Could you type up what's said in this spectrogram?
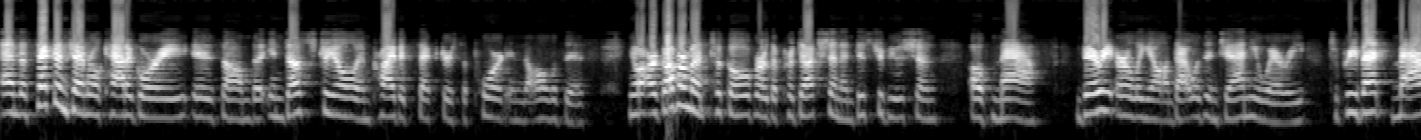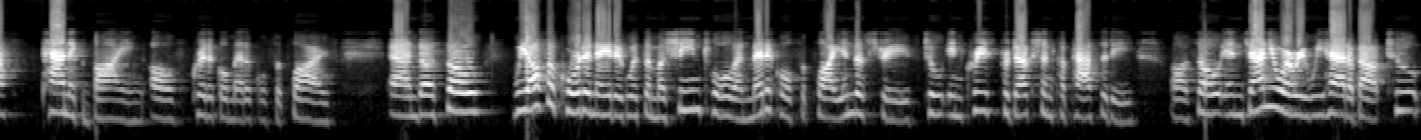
And the second general category is um, the industrial and private sector support in all of this. You know, our government took over the production and distribution of masks very early on, that was in January, to prevent mass panic buying of critical medical supplies. And uh, so we also coordinated with the machine tool and medical supply industries to increase production capacity. Uh, so in January, we had about two,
